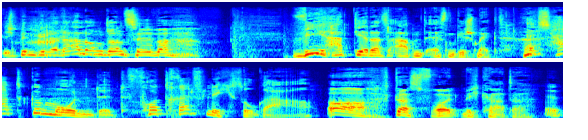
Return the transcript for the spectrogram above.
Ich bin wieder da, Long John Silver. Wie hat dir das Abendessen geschmeckt? Es hat gemundet, vortrefflich sogar. Oh, das freut mich, Kater. Äh.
